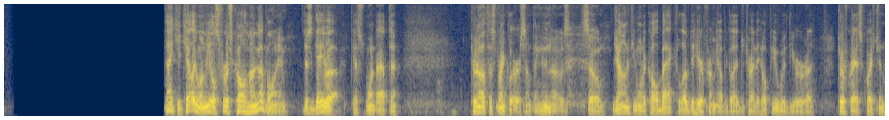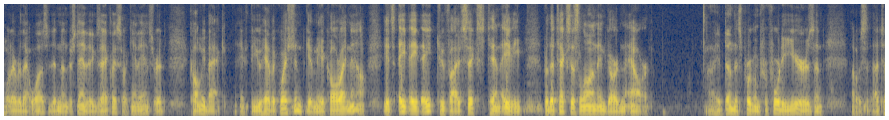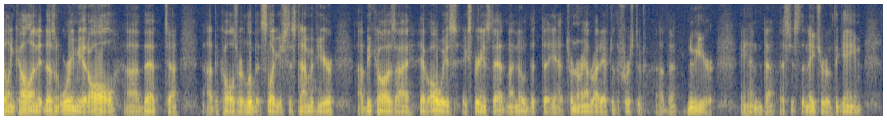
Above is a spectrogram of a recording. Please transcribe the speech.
Thank you, Kelly. Well, Neil's first call hung up on him. Just gave up. Guess went out to turn off the sprinkler or something. Who knows? So, John, if you want to call back, love to hear from you. I'll be glad to try to help you with your uh, turfgrass question, whatever that was. I didn't understand it exactly, so I can't answer it. Call me back. If you have a question, give me a call right now. It's 888 256 1080 for the Texas Lawn and Garden Hour. I have done this program for 40 years, and I was uh, telling Colin it doesn't worry me at all uh, that uh, uh, the calls are a little bit sluggish this time of year uh, because I have always experienced that, and I know that they uh, turn around right after the first of the new year, and that's just the nature of the game.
